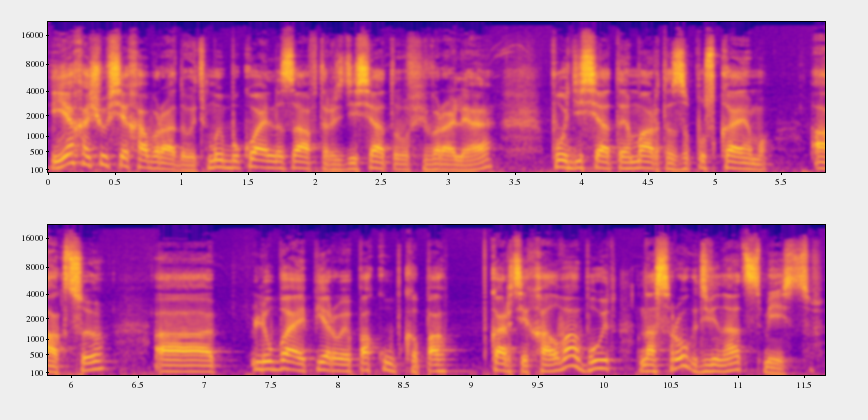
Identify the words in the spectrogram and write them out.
И я хочу всех обрадовать. Мы буквально завтра, с 10 февраля по 10 марта запускаем акцию. Э, любая первая покупка по карте халва будет на срок 12 месяцев.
